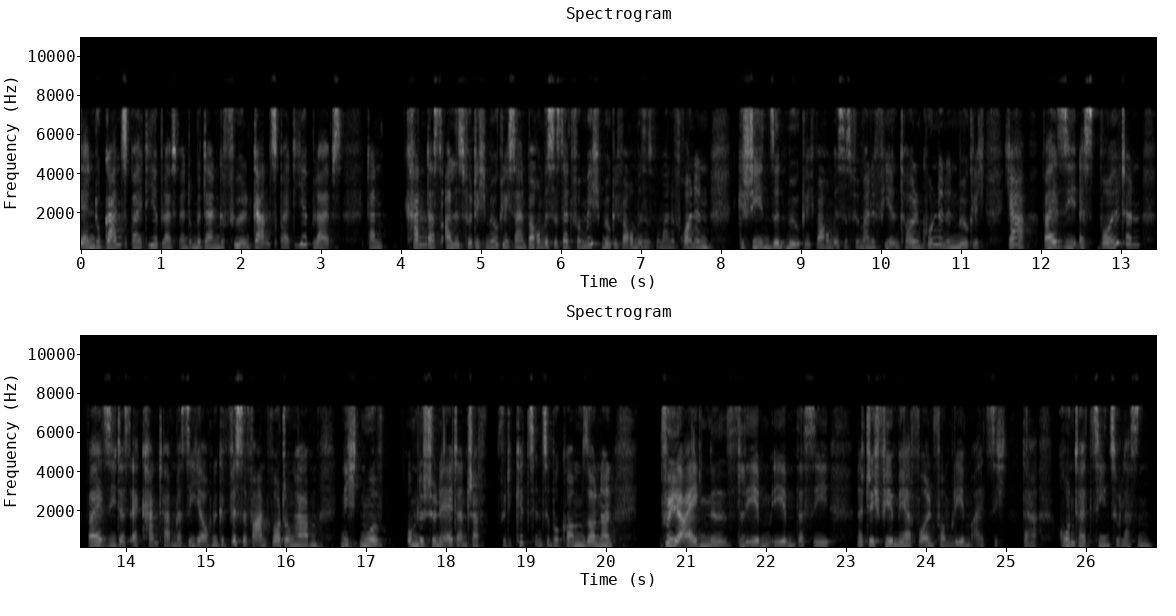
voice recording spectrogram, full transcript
Denn du ganz bei dir bleibst, wenn du mit deinen Gefühlen ganz bei dir bleibst, dann kann das alles für dich möglich sein? Warum ist es denn für mich möglich? Warum ist es für meine Freundinnen geschieden sind möglich? Warum ist es für meine vielen tollen Kundinnen möglich? Ja, weil sie es wollten, weil sie das erkannt haben, dass sie hier auch eine gewisse Verantwortung haben, nicht nur um eine schöne Elternschaft für die Kids hinzubekommen, sondern für ihr eigenes Leben eben, dass sie natürlich viel mehr wollen vom Leben, als sich da runterziehen zu lassen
